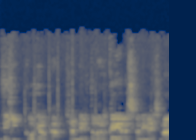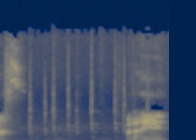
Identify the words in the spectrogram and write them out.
ぜひ高評価チャンネル登録よろしくお願いします。またね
